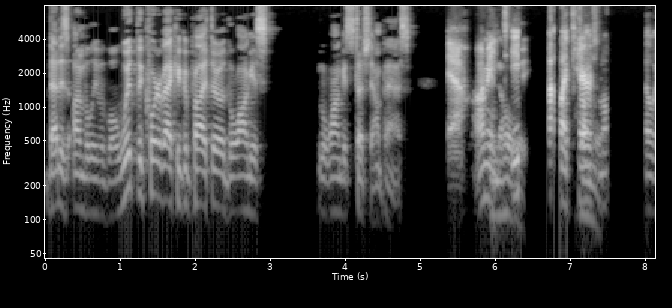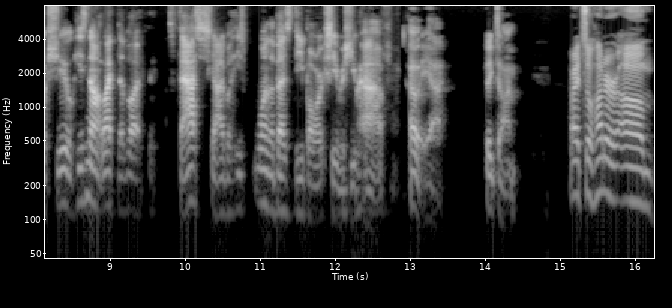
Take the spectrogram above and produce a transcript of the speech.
That is unbelievable. With the quarterback who could probably throw the longest the longest touchdown pass. Yeah, I mean, he's not like Terrace OSU. He's not like the like the fastest guy, but he's one of the best deep ball receivers you have. Oh yeah, big time. All right, so Hunter, um,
